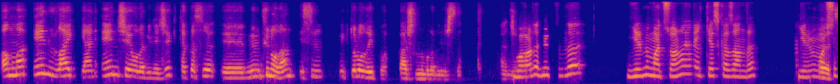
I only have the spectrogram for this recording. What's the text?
Ama en like yani en şey olabilecek takası e, mümkün olan isim Victor Oladipo karşılığını bulabilirse. Bence. Bu arada Houston'da 20 maç sonra ilk kez kazandı. 20 maçlık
